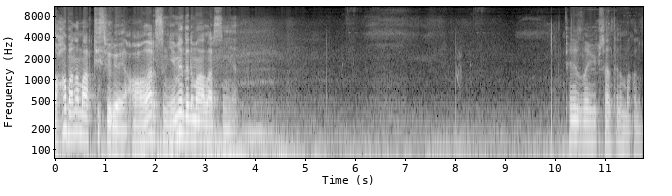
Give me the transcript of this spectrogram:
Daha bana martis veriyor ya. Ağlarsın yemin ederim ağlarsın ya. Terizla'yı yükseltelim bakalım.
